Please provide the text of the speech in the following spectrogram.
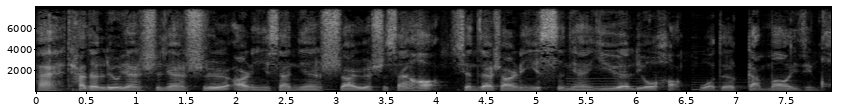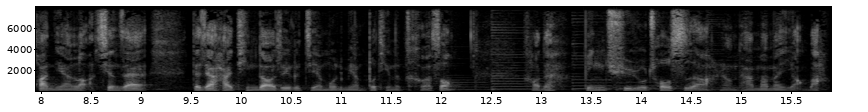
哎，他的留言时间是二零一三年十二月十三号，现在是二零一四年一月六号。我的感冒已经跨年了，现在大家还听到这个节目里面不停的咳嗽。好的，病去如抽丝啊，让它慢慢养吧。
